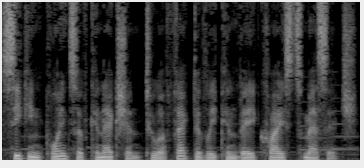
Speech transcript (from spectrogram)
seeking points of connection to effectively convey Christ's message.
